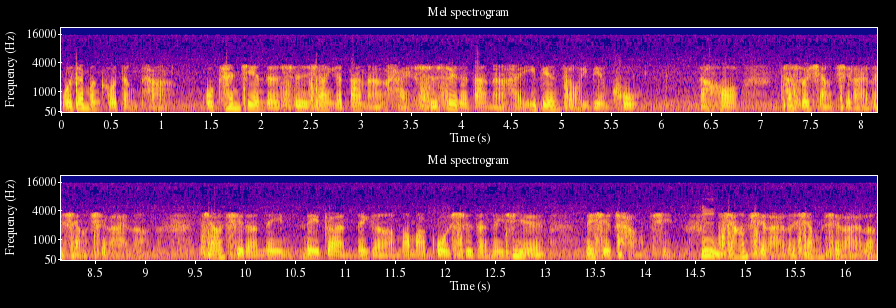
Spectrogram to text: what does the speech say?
我在门口等他。我看见的是像一个大男孩，十岁的大男孩，一边走一边哭。然后他说：“想起来了，想起来了，想起了那那段那个妈妈过世的那些那些场景。嗯，想起来了，想起来了。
